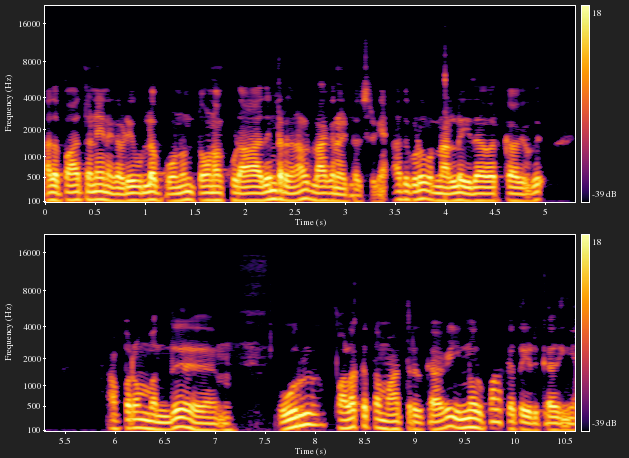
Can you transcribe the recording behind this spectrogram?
அதை பார்த்தோன்னே எனக்கு அப்படியே உள்ளே போகணுன்னு தோணக்கூடாதுன்றதுனால பிளாக் அண்ட் ஒயிட்டில் வச்சுருக்கேன். அது கூட ஒரு நல்ல இதாக ஒர்க் ஆகுது. அப்புறம் வந்து ஒரு பழக்கத்தை மாற்றுறதுக்காக இன்னொரு பழக்கத்தை எடுக்காதீங்க.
